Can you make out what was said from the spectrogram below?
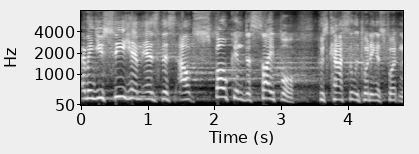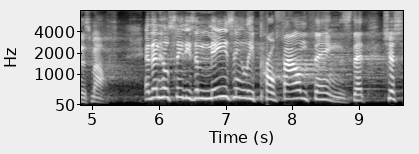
I mean, you see him as this outspoken disciple who's constantly putting his foot in his mouth. And then he'll say these amazingly profound things that just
